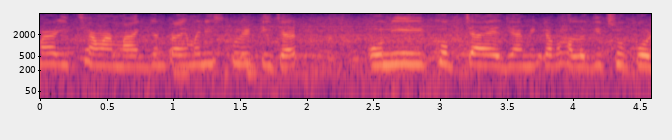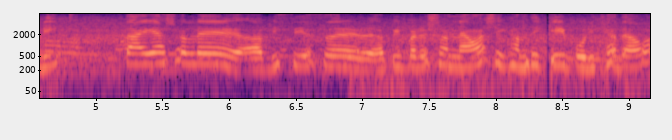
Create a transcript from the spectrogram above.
মার ইচ্ছে, আমার মা একজন প্রাইমারি স্কুলের টিচার উনি খুব চায় যে আমি একটা ভালো কিছু করি। তাই আসলে বিসিএস এর প্রিপারেশন নেওয়া সেখান থেকেই পরীক্ষা দেওয়া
